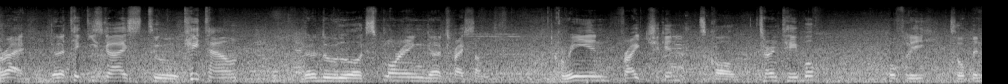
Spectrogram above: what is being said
Alright, gonna take these guys to K-Town. Gonna do a little exploring, gonna try some Korean fried chicken. It's called Turntable. Hopefully it's open.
